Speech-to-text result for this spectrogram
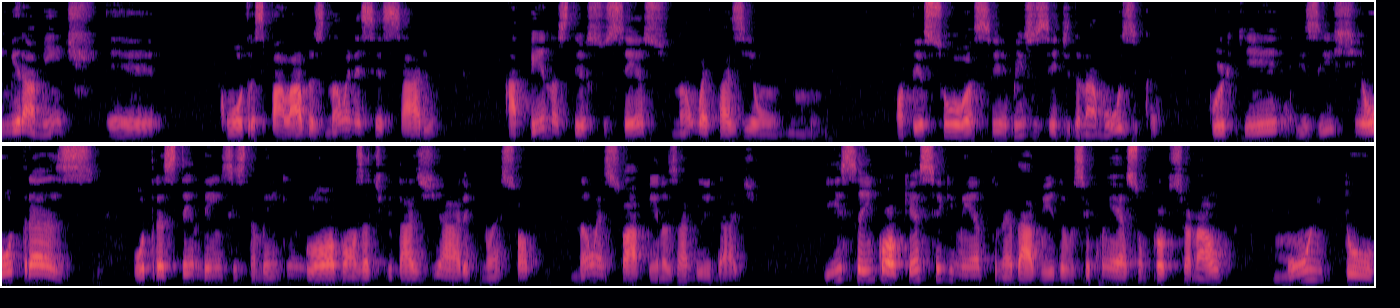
Primeiramente, é, com outras palavras, não é necessário apenas ter sucesso não vai fazer um, um, uma pessoa ser bem sucedida na música, porque existem outras outras tendências também que englobam as atividades diárias, que não é só não é só apenas a habilidade. Isso em qualquer segmento né, da vida. Você conhece um profissional muito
